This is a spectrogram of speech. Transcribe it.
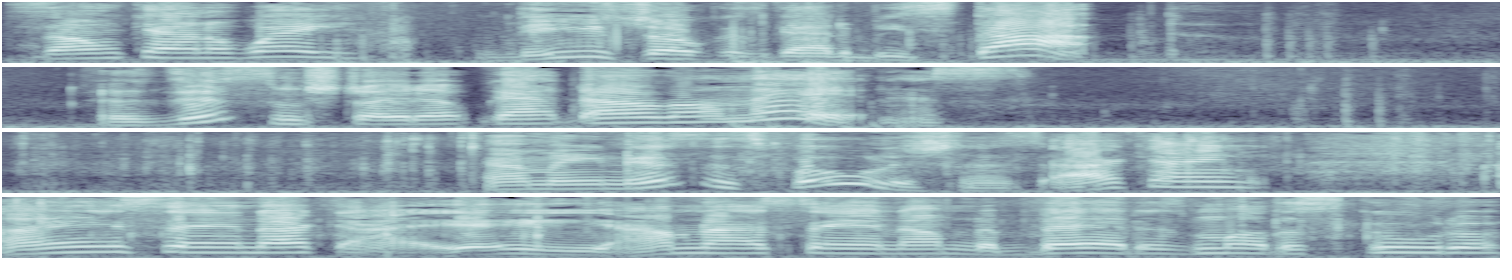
Some kind of way, these jokers got to be stopped. Cause this some straight up got doggone madness. I mean, this is foolishness. I can't. I ain't saying I can. Hey, I'm not saying I'm the baddest mother scooter,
